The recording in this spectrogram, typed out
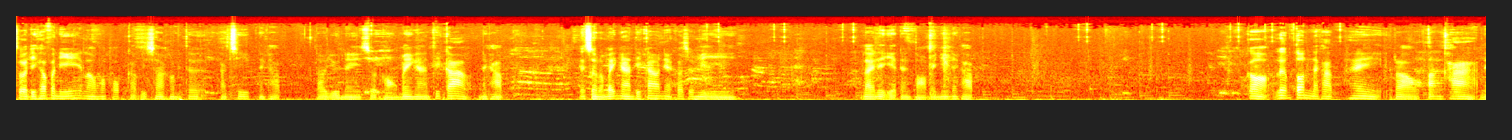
สวัสดีครับวันนี้เรามาพบกับวิชาคอมพิวเตอร์อาชีพนะครับ เราอยู่ในส่วนของใบงานที่ 9 นะครับ ในส่วนของใบงานที่ 9 เนี่ย ก็จะมีรายละเอียดดังต่อไปนี้นะครับ ก็เริ่มต้นนะครับให้เราตั้งค่าใน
